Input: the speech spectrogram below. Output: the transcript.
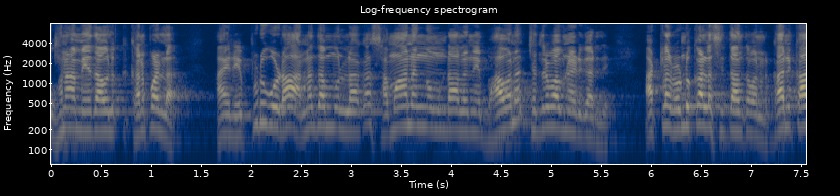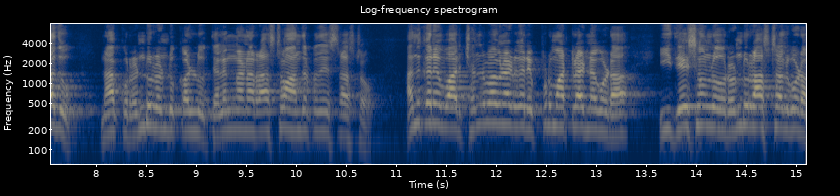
ఊహనా మేధావులకు కనపడలా. ఆయన ఎప్పుడు కూడా అన్నదమ్ముల్లాగా సమానంగా ఉండాలనే భావన చంద్రబాబు నాయుడు గారిది. అట్లా రెండు కళ్ళ సిద్ధాంతం అన్నారు. కానీ కాదు నాకు రెండు రెండు కళ్ళు తెలంగాణ రాష్ట్రం ఆంధ్రప్రదేశ్ రాష్ట్రం. అందుకనే వారు చంద్రబాబు నాయుడు గారు ఎప్పుడు మాట్లాడినా కూడా ఈ దేశంలో రెండు రాష్ట్రాలు కూడా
